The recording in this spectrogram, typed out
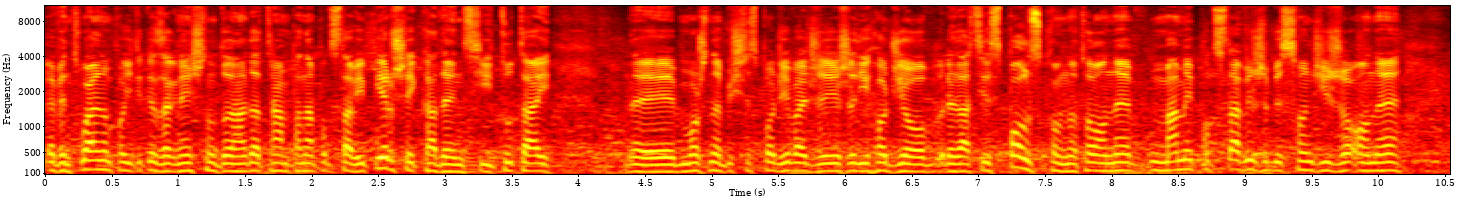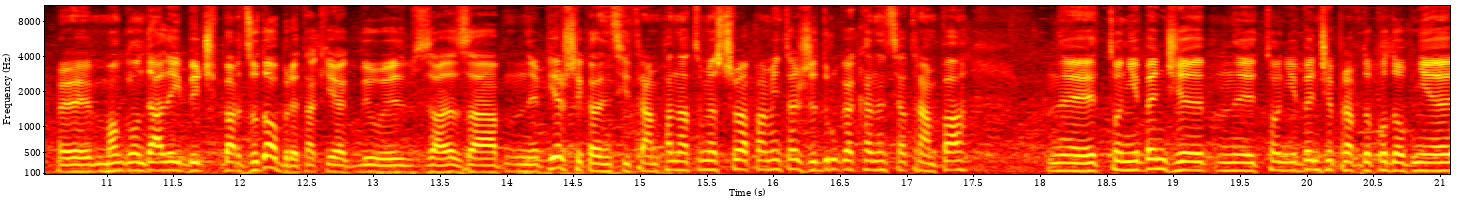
ewentualną politykę zagraniczną Donalda Trumpa na podstawie pierwszej kadencji. Tutaj można by się spodziewać, że jeżeli chodzi o relacje z Polską, no to one mamy podstawy, żeby sądzić, że one mogą dalej być bardzo dobre, takie jak były za, za pierwszej kadencji Trumpa. Natomiast trzeba pamiętać, że druga kadencja Trumpa e, to nie będzie, m, to nie będzie prawdopodobnie e,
